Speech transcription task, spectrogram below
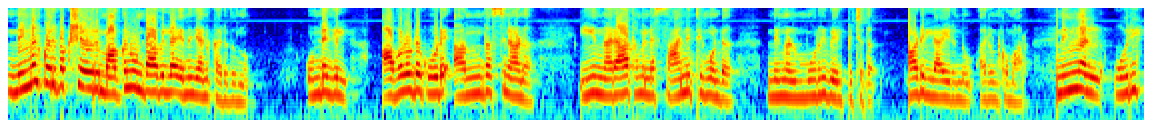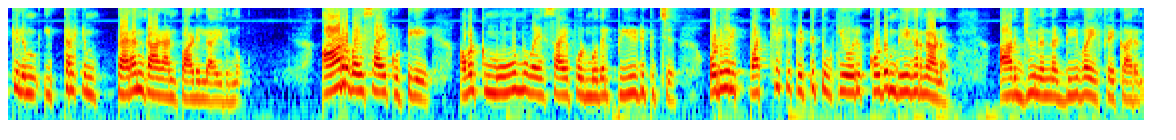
നിങ്ങൾക്കൊരു പക്ഷേ ഒരു മകളുണ്ടാവില്ല എന്ന് ഞാൻ കരുതുന്നു. ഉണ്ടെങ്കിൽ അവളുടെ കൂടെ അന്തസ്സിനാണ് ഈ നരാധമന്റെ സാന്നിധ്യം കൊണ്ട് നിങ്ങൾ മുറിവേൽപ്പിച്ചത്. പാടില്ലായിരുന്നു അരുൺകുമാർ. നിങ്ങൾ ഒരിക്കലും ഇത്രയ്ക്കും തരം താഴാൻ പാടില്ലായിരുന്നു. ആറ് വയസ്സായ കുട്ടിയെ അവൾക്ക് മൂന്ന് വയസ്സായപ്പോൾ മുതൽ പീഡിപ്പിച്ച് ഒടുവിൽ പച്ചയ്ക്ക് കെട്ടിത്തൂക്കിയ ഒരു കൊടും ഭീകരനാണ് അർജുൻ എന്ന ഡിവൈഎഫ്ഐക്കാരൻ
